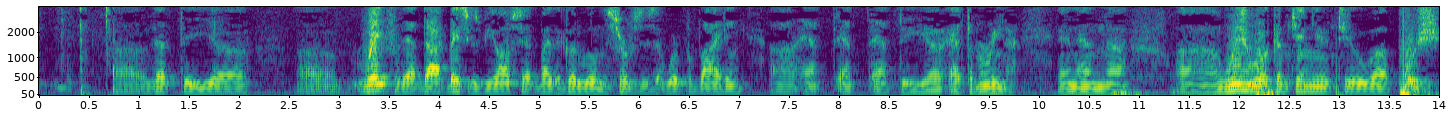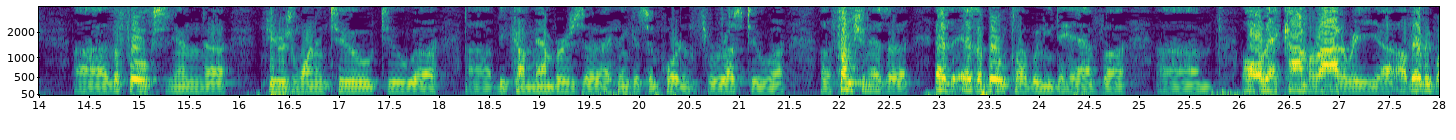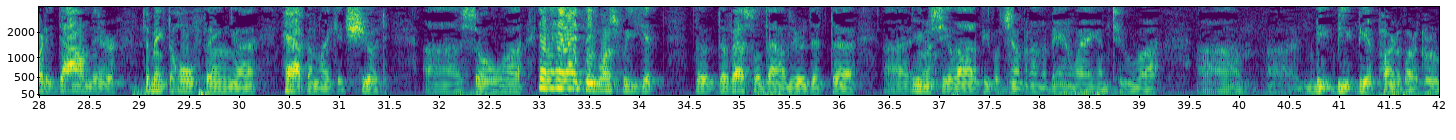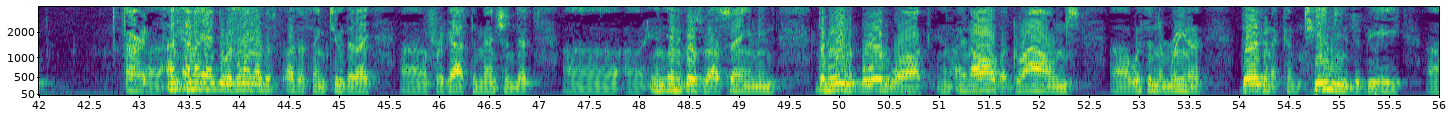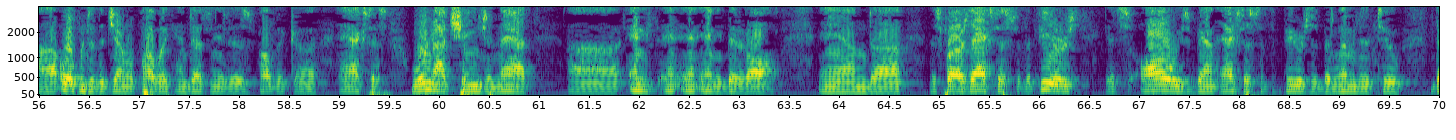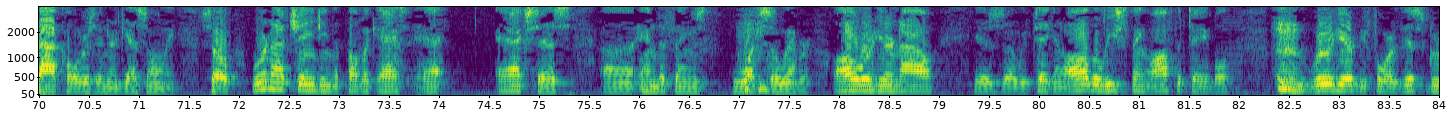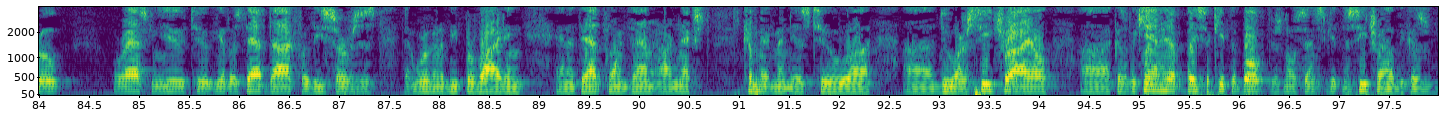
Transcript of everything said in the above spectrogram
uh, that the uh, uh, rate for that dock basically be offset by the goodwill and the services that we're providing uh, at, at, at the, uh, at the marina. And then uh, uh, we will continue to uh, push uh, the folks in uh, Piers 1 and 2 to uh, uh, become members. Uh, I think it's important for us to uh, uh, function as a, as a- as a boat club. We need to have uh, um, all that camaraderie uh, of everybody down there to make the whole thing uh, happen like it should. Uh, So, uh, and and I think once we get the the vessel down there, that uh, uh, you're going to see a lot of people jumping on the bandwagon to uh, uh, be be be a part of our group. all right. And and I- and there was one other, other thing, too, that I uh, forgot to mention, that, uh, uh, and and it goes without saying, I mean, the Marina Boardwalk and and all the grounds uh, within the marina, they're going to continue to be uh, open to the general public and designated as public uh, access. We're not changing that any any any bit at all. And uh, as far as access to the piers, it's always been, access to the piers has been limited to dock holders and their guests only. So we're not changing the public ac- access uh, end of things whatsoever. All we're here now is, uh, we've taken all the lease thing off the table. We're here before this group. We're asking you to give us that dock for these services that we're going to be providing. And at that point, then, our next commitment is to uh, uh, do our sea trial, because if we can't have a place to keep the boat, there's no sense in getting a sea trial, because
